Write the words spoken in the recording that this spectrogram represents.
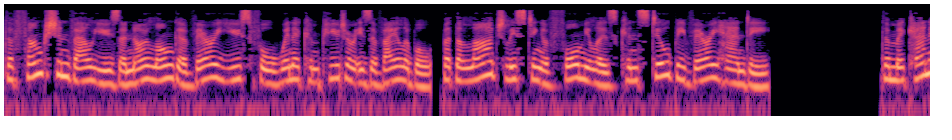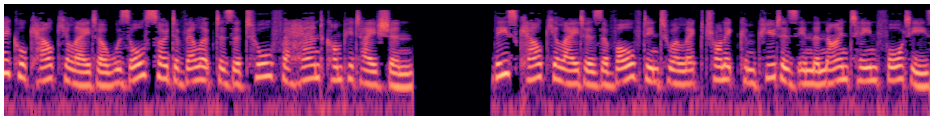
The function values are no longer very useful when a computer is available, but the large listing of formulas can still be very handy. The mechanical calculator was also developed as a tool for hand computation. These calculators evolved into electronic computers in the 1940s,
